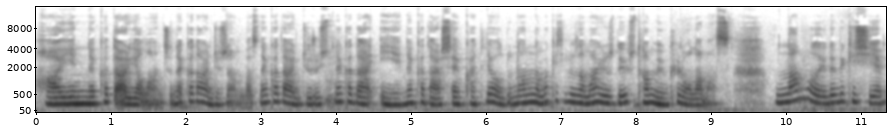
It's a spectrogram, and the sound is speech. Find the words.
hain, ne kadar yalancı, ne kadar düzenbaz, ne kadar dürüst, ne kadar iyi, ne kadar şefkatli olduğunu anlamak hiçbir zaman yüzde yüz tam mümkün olamaz. Bundan dolayı da bir kişiye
